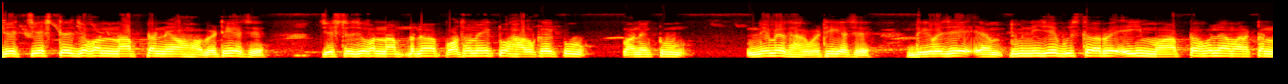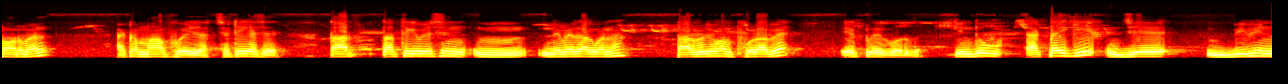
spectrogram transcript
যে চেস্টে যখন নাপটা নেওয়া হবে, ঠিক আছে? চেস্টে যখন নাপটা নেওয়া প্রথমে একটু হালকা একটু মানে একটু নেমে থাকবে, ঠিক আছে? দেখবে যে তুমি নিজেই বুঝতে পারবে, এই মাপটা হলে আমার একটা নর্মাল একটা মাপ হয়ে যাচ্ছে, ঠিক আছে? তার তার থেকে বেশি নেমে থাকবে না। তারপর যখন ফোলাবে, একটু এ করবে। কিন্তু একটাই কি, যে বিভিন্ন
